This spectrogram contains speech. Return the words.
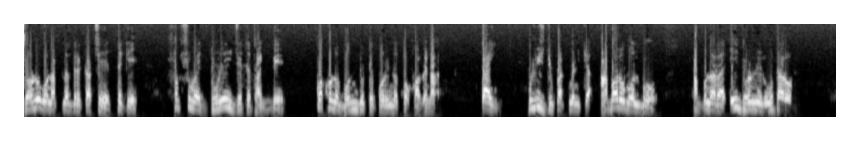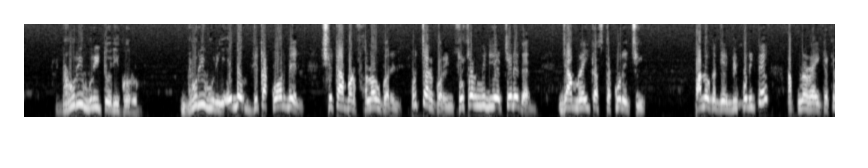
জনগণ আপনাদের কাছে থেকে সবসময় দূরেই যেতে থাকবে। কখনো বন্ধুতে পরিণত হবে না। তাই পুলিশ ডিপার্টমেন্টকে আবারও বলব, আপনারা এই ধরনের উদাহরণ ভুরি ভুরি তৈরি করুন। ভুরি ভুরি এবং যেটা করবেন, সেটা আবার ফলাও করেন, প্রচার করেন। সোশ্যাল মিডিয়ায় ছেড়ে দেন যে আমরা এই কাজটা করেছি। ভালো কাজের বিপরীতে আপনারা এটাকে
